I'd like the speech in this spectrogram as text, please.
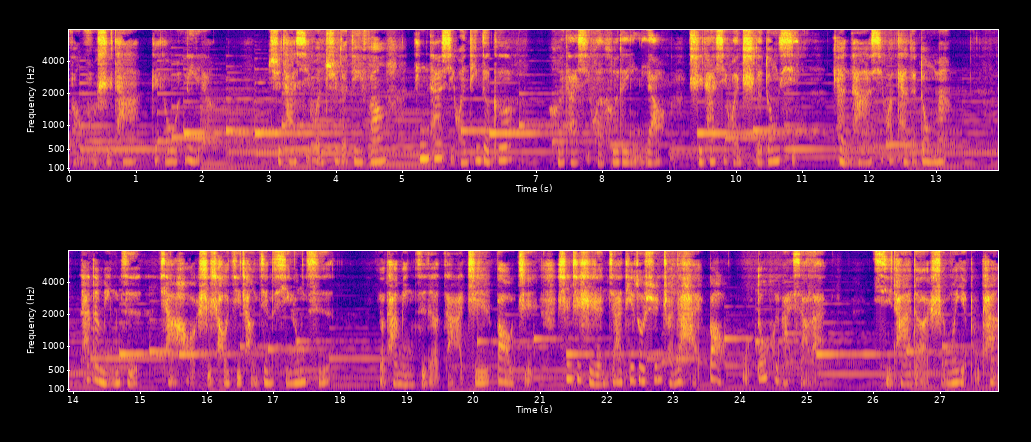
仿佛是他给了我力量。去他喜欢去的地方，听他喜欢听的歌，喝他喜欢喝的饮料，吃他喜欢吃的东西，看他喜欢看的动漫。他的名字。恰好是超级常见的形容词，有他名字的杂志、报纸，甚至是人家贴做宣传的海报，我都会买下来。其他的什么也不看，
